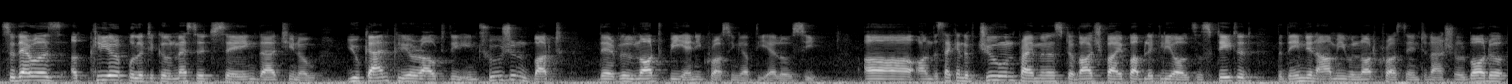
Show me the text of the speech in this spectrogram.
So there was a clear political message saying that, you know, you can clear out the intrusion, but there will not be any crossing of the LOC. Uh, on the 2nd of June, Prime Minister Vajpayee publicly also stated that the Indian Army will not cross the international border.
